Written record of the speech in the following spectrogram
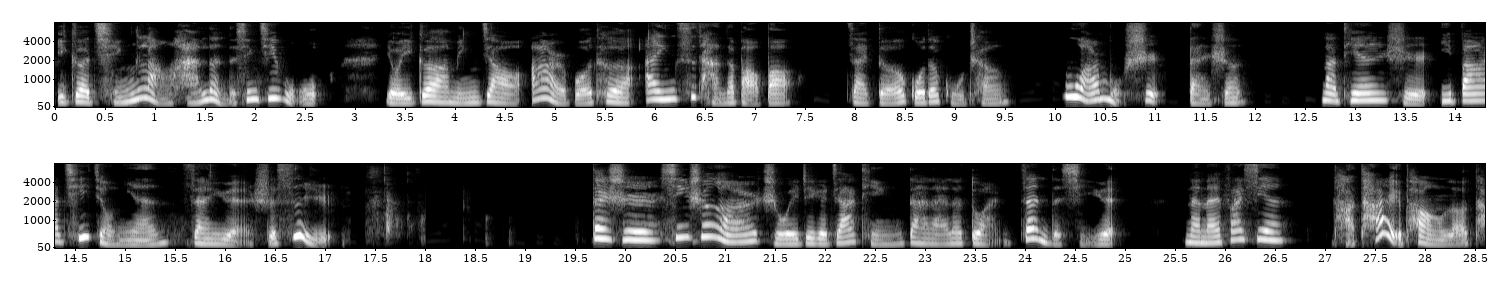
一个晴朗寒冷的星期五，有一个名叫阿尔伯特·爱因斯坦的宝宝在德国的古城乌尔姆市诞生。那天是一八七九年三月十四日。但是新生儿只为这个家庭带来了短暂的喜悦。奶奶发现他太胖了，太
